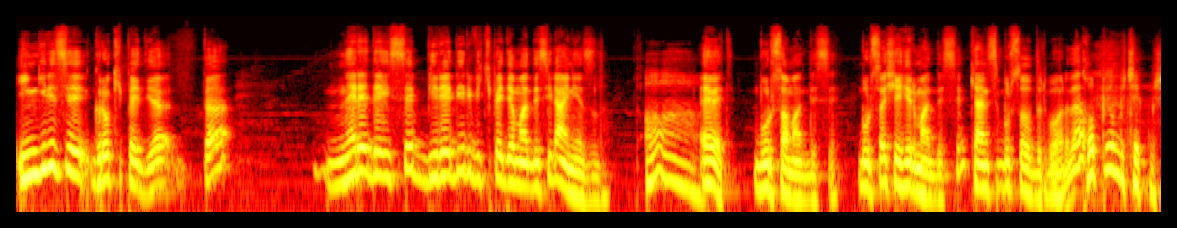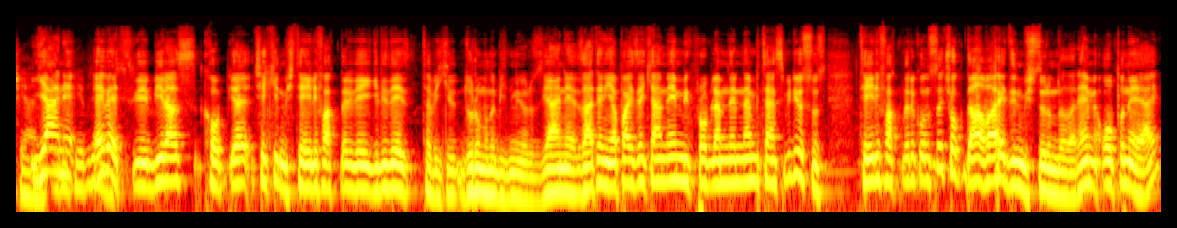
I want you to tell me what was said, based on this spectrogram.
İngilizce Grokipedia'da neredeyse birebir Wikipedia maddesiyle aynı yazılı. Aa, Evet. Bursa maddesi. Bursa şehir maddesi. Kendisi Bursalıdır bu arada. kopya mı çekmiş yani? Yani evet e, biraz kopya çekilmiş. Telif hakları ile ilgili de tabii ki durumunu bilmiyoruz. Yani zaten yapay zekanın en büyük problemlerinden bir tanesi biliyorsunuz. Telif hakları konusunda çok dava edilmiş durumdalar. Hem OpenAI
